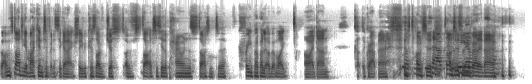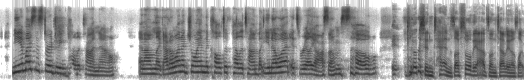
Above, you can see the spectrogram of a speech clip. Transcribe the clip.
I'm starting to get back into fitness again actually because I've just I've started to see the pounds starting to creep up a little bit. I'm like, all right, Dan, cut the crap now. time to time to do something about it now. Me and my sister are doing Peloton now. And I'm like, I don't want to join the cult of Peloton, but you know what? It's really awesome. So it looks intense. I saw the ads on telly and I was like,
